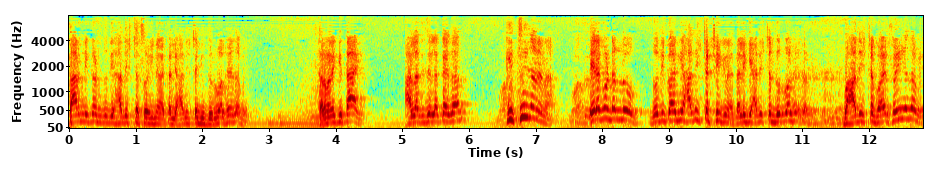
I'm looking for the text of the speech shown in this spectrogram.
তার নিকট যদি হাদিসটা সহি নয় তাহলে হাদিসটা কি দুর্বল হয়ে যাবে? তার মানে কি তাই? আহলে হাদিস এলাকায় যান? কিছুই জানে না। এরকম লোক যদি কয় কি হাদিসটা ঠিক না, তাহলে কি হাদিসটা দুর্বল হয়ে যাবে? বা হাদিসটা গয়ের সহি হয়ে যাবে?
